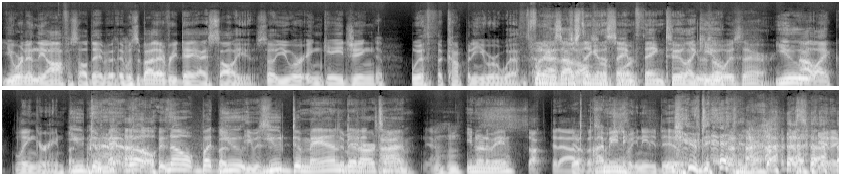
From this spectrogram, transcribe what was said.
you weren't in the office all day, but it was about every day I saw you. So you were engaging Yep. With the company you were with. It's funny because I was thinking the same thing too. Like He was you, always there. you- not like lingering. But you demand. Well, Always- no, but, but you he was you demanded, demanded our time. Yeah. Mm-hmm. You know what I mean? Sucked it out of us. I which mean, is what you need to do. You did. Just kidding.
